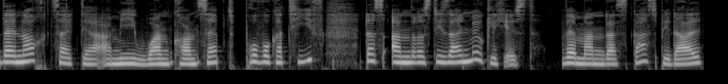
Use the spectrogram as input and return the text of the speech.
Dennoch zeigt der Ami One Concept provokativ, dass anderes Design möglich ist, wenn man das Gaspedal,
